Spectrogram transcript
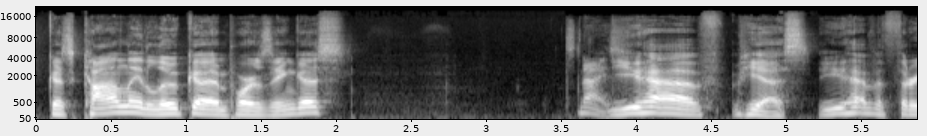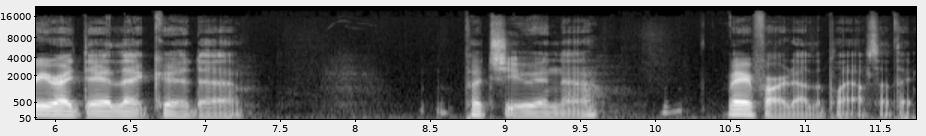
Because Conley, Luka, and Porzingis, It's nice. You have yes, you have a three right there that could uh, put you in uh, very far down the playoffs. I think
